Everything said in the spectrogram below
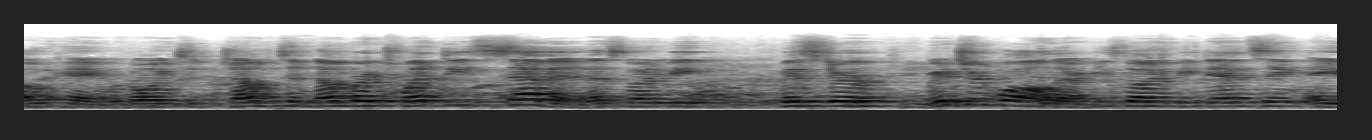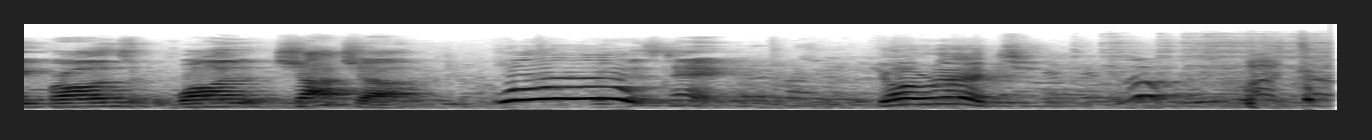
Okay, we're going to jump to number 27. That's going to be Mr. Richard Wallner. He's going to be dancing a bronze Juan Cha-Cha with his tank. Go, Rich!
